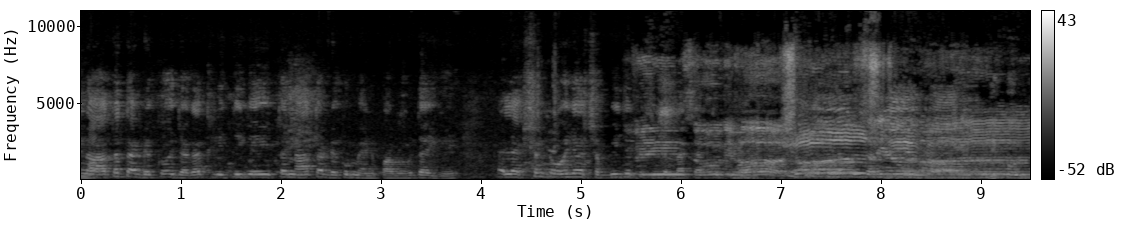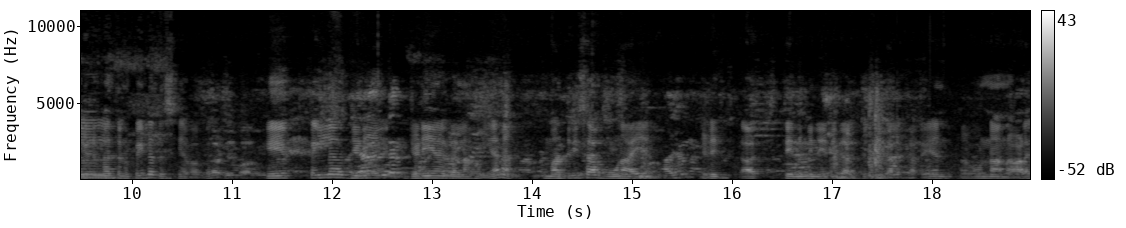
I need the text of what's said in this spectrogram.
ਨਾ ਤਾਂ ਤੁਹਾਡੇ ਕੋਲ ਜਗ੍ਹਾ ਖਰੀਦੀ ਗਈ ਤੇ ਨਾ ਤੁਹਾਡੇ ਕੋਲ ਮੈਨ ਪਾਵਰ ਵਧਾਈ ਗਈ। ਇਲੈਕਸ਼ਨ 2026 ਦੇ ਤੁਸੀਂ ਗੱਲਾਂ ਕਰਦੇ ਦੇਖੋ ਜਿਹੜੇ ਮੈਂ ਤੈਨੂੰ ਪਹਿਲਾਂ ਦੱਸਿਆ ਬਾਬਾ ਕਿ ਪਹਿਲਾਂ ਜਿਹੜੀ ਜਿਹੜੀਆਂ ਗੱਲਾਂ ਹੋਈਆਂ ਨਾ ਮੰਤਰੀ ਸਾਹਿਬ ਹੁਣ ਆਏ ਆ ਜਿਹੜੇ 3 ਮਹੀਨੇ ਦੀ ਗੱਲ ਤੁਸੀਂ ਗੱਲ ਕਰ ਰਹੇ ਆ ਉਹਨਾਂ ਨਾਲ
